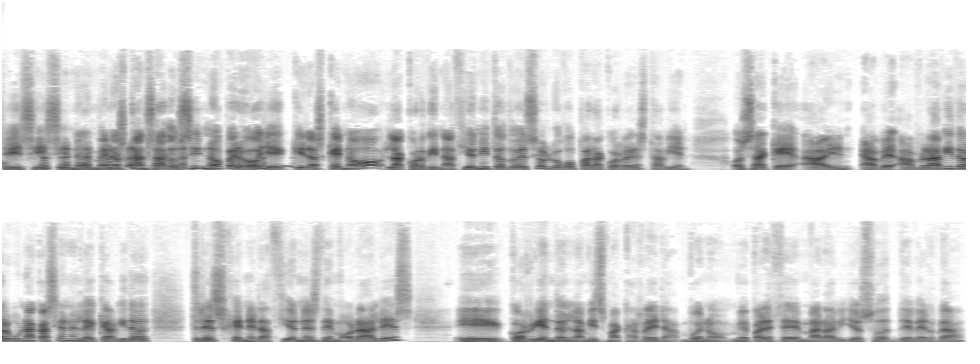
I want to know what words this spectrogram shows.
sí, sí, sí, no, menos cansado, sí, ¿no? Pero oye, quieras que no, la coordinación y todo eso luego para correr está bien. O sea que habrá habido alguna ocasión en la que ha habido tres generaciones de Morales eh, corriendo en la misma carrera. Bueno, me parece maravilloso, de verdad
